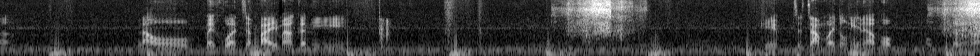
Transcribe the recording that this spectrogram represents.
อ เราไม่ควรจะไปมากกว่านี้ เคจะจำไว้ตรงนี้นะครับผมผมจะไม่มา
